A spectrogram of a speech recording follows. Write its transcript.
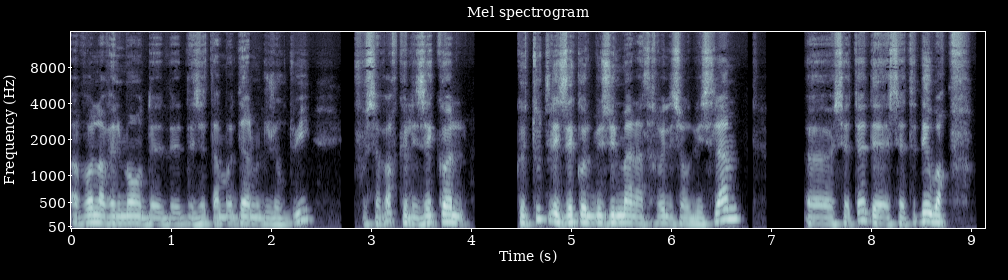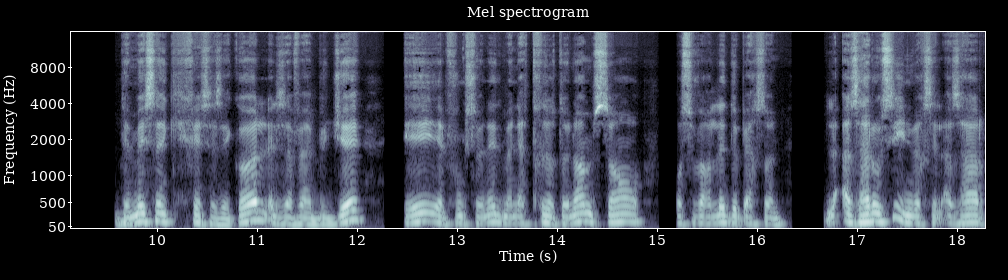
avant l'avènement des, États modernes d'aujourd'hui. Il faut savoir que les écoles, que toutes les écoles musulmanes à travers l'histoire de l'islam, euh, c'était des, c'était des waqf, des médecins qui créaient ces écoles, elles avaient un budget et elles fonctionnaient de manière très autonome sans recevoir l'aide de personne. L'Azhar aussi, l'université Azhar,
